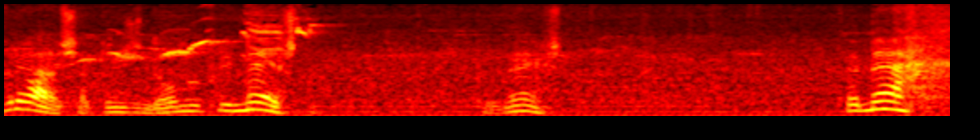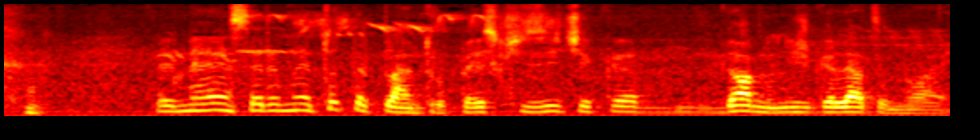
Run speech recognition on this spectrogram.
vrea și atunci Domnul primește. Primește. Femeia, femeia însă rămâne tot pe plan trupesc și zice că, Doamne, nici găleată nu ai,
